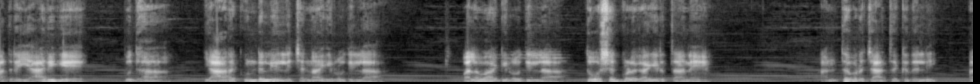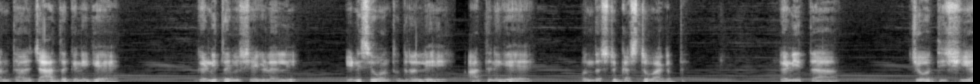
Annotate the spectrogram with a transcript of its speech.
ಆದರೆ ಯಾರಿಗೆ ಬುಧ ಯಾರ ಕುಂಡಲಿಯಲ್ಲಿ ಚೆನ್ನಾಗಿರೋದಿಲ್ಲ, ಬಲವಾಗಿರೋದಿಲ್ಲ, ದೋಷಕ್ಕೊಳಗಾಗಿರ್ತಾನೆ, ಅಂಥವರ ಜಾತಕದಲ್ಲಿ ಅಂತಹ ಜಾತಕನಿಗೆ ಗಣಿತ ವಿಷಯಗಳಲ್ಲಿ ಎಣಿಸುವಂಥದ್ರಲ್ಲಿ ಆತನಿಗೆ ಒಂದಷ್ಟು ಕಷ್ಟವಾಗುತ್ತೆ. ಗಣಿತ, ಜ್ಯೋತಿಷ್ಯ,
